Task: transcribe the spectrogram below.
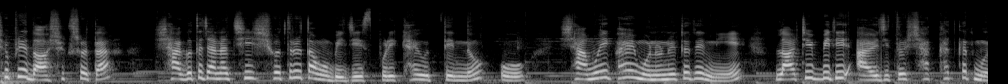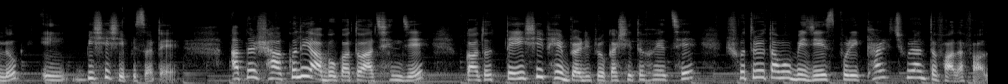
সুপ্রিয় দর্শক, শ্রোতা স্বাগত জানাচ্ছি সতেরোতম বিজিএস পরীক্ষায় উত্তীর্ণ ও সাময়িকভাবে মনোনীতদের নিয়ে লাটিভ বিডির আয়োজিত সাক্ষাৎকারমূলক এই বিশেষ এপিসোডে আপনারা সকলেই অবগত আছেন যে গত তেইশে ফেব্রুয়ারি প্রকাশিত হয়েছে সতেরোতম বিজিএস পরীক্ষার চূড়ান্ত ফলাফল,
